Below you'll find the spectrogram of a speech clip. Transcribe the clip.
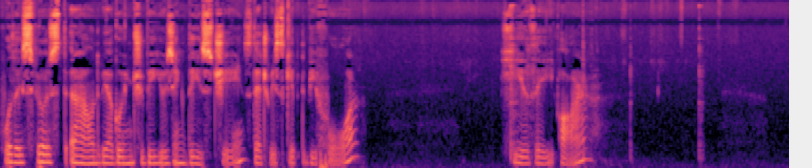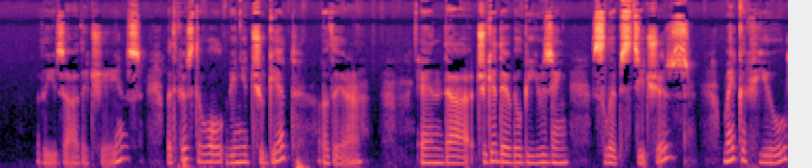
For this first round we are going to be using these chains that we skipped before. Here they are these are the chains. But first of all we need to get there. And uh, to get there we'll be using slip stitches. Make a few.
